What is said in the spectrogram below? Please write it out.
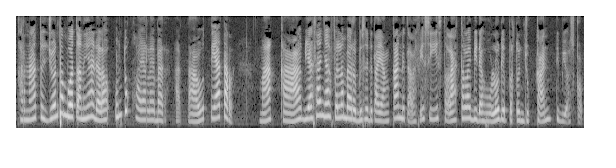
karena tujuan pembuatannya adalah untuk layar lebar atau teater. Maka biasanya film baru bisa ditayangkan di televisi setelah terlebih dahulu dipertunjukkan di bioskop.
